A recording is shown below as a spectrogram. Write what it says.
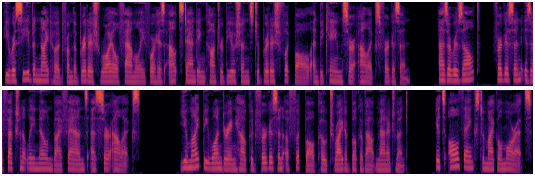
he received a knighthood from the British royal family for his outstanding contributions to British football and became Sir Alex Ferguson. As a result, Ferguson is affectionately known by fans as Sir Alex. You might be wondering how could Ferguson a football coach write a book about management? It's all thanks to Michael Moritz,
